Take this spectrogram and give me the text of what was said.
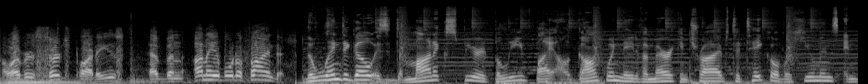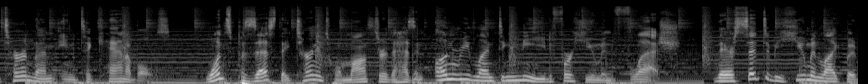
However, search parties have been unable to find it. The Wendigo is a demonic spirit believed by Algonquin Native American tribes to take over humans and turn them into cannibals. Once possessed, they turn into a monster that has an unrelenting need for human flesh. They are said to be human-like but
